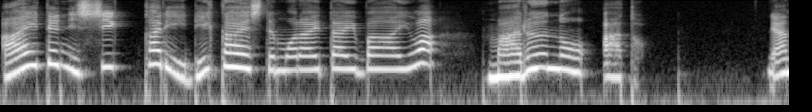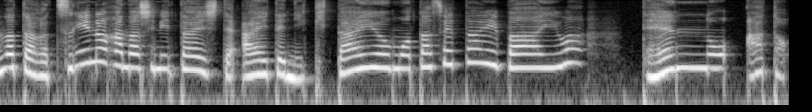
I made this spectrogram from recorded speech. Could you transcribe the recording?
相手にしっかり理解してもらいたい場合は丸の後であなたが次の話に対して相手に期待を持たせたい場合は点の後っ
